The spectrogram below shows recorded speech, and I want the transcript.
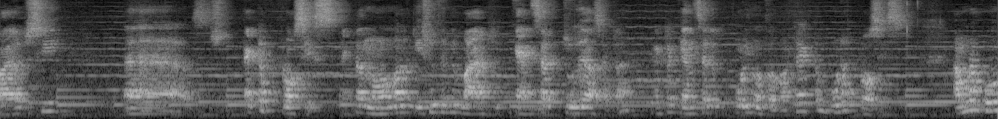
বায়োপসি একটা প্রসেস একটা নর্মাল টিস্যু থেকে ক্যান্সার চলে আসাটা একটা ক্যান্সারে পরিণত হওয়াটা একটা বড় প্রসেস আমরা কোন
